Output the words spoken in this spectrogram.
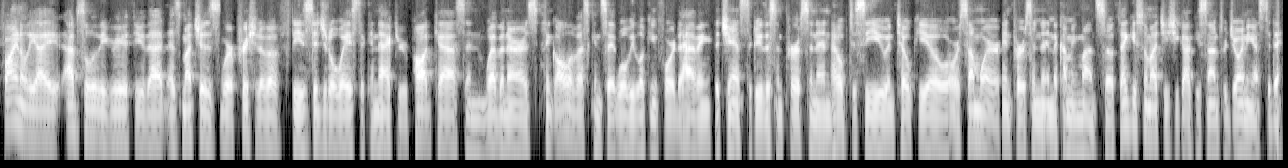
Finally, I absolutely agree with you that as much as we're appreciative of these digital ways to connect through podcasts and webinars, I think all of us can say we'll be looking forward to having the chance to do this in person and hope to see you in Tokyo or somewhere in person in the coming months. So thank you so much, Ishigaki san, for joining us today.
